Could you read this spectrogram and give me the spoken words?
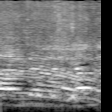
Oh, no. no, no.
